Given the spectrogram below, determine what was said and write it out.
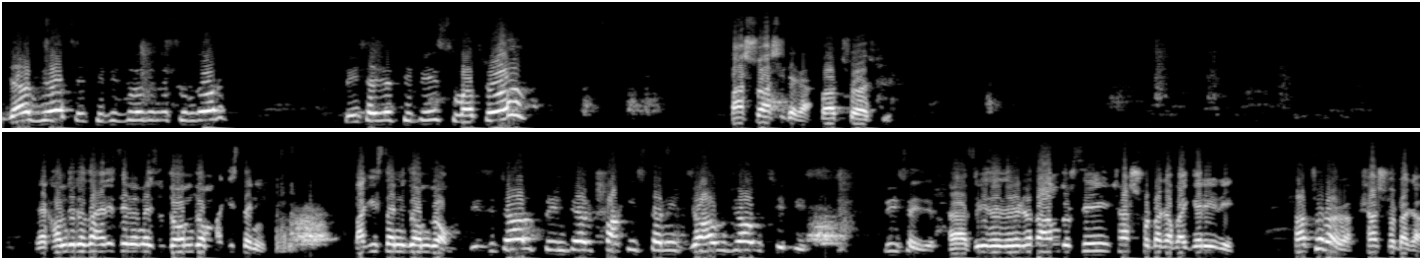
যাই হোক ভিউয়ার্স, এই থ্রি গুলো কিন্তু সুন্দর। ফ্রি সাইজের থ্রি পিস মাত্র পাঁচশো আশি টাকা। পাঁচশো আশি। এখন যেটা যাচ্ছে এটা হচ্ছে Zamzam Pakistani. Pakistani Zamzam. Digital printer Pakistani Zamzam three piece free সাইজের হ্যাঁ থ্রি সাইজের এটা দাম ধরছি সাতশো টাকা পাইকারি রেট সাতশো টাকা? সাতশো টাকা।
